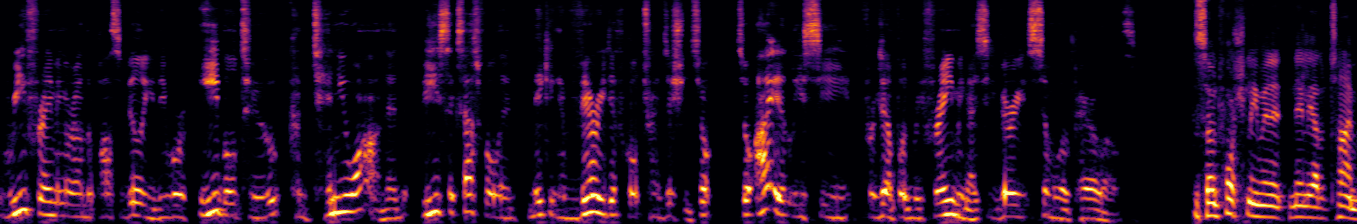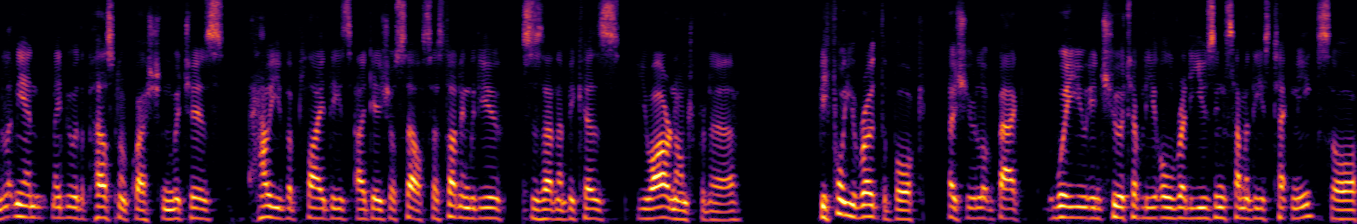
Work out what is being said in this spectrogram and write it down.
reframing around the possibility, they were able to continue on and be successful in making a very difficult transition. So, so I at least see, for example, in reframing, I see very similar parallels. So, unfortunately, we're nearly out of time. Let me end maybe with a personal question, which is how you've applied these ideas yourself. So, starting with you, Susannah, because you are an entrepreneur. Before you wrote the book, as you look back, were you intuitively already using some of these techniques, or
